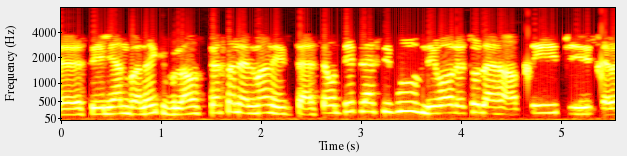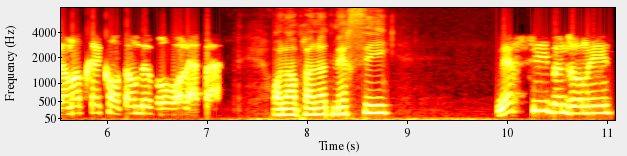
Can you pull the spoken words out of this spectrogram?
c'est Eliane Bonin qui vous lance personnellement l'invitation. Déplacez-vous, venez voir le tour de la rentrée, puis je serais vraiment très contente de vous revoir la face. On en prend note. Merci. Merci, bonne journée.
